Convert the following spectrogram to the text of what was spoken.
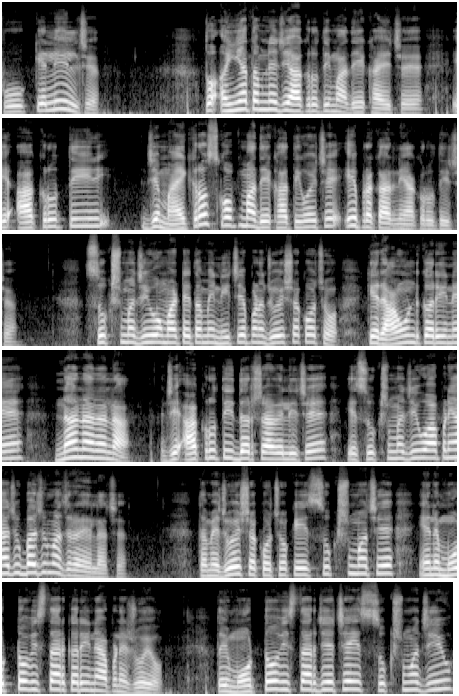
ફૂગ કે લીલ છે. તો અહીંયા તમને જે આકૃતિમાં દેખાય છે, એ આકૃતિ જે માઇક્રોસ્કોપમાં દેખાતી હોય છે, એ પ્રકારની આકૃતિ છે. સૂક્ષ્મજીવો માટે તમે નીચે પણ જોઈ શકો છો કે રાઉન્ડ કરીને નાના નાના જે આકૃતિ દર્શાવેલી છે, એ સૂક્ષ્મજીવો આપણી આજુબાજુમાં જ રહેલા છે. તમે જોઈ શકો છો કે એ સૂક્ષ્મ છે, એને મોટો વિસ્તાર કરીને આપણે જોયો. તો એ મોટો વિસ્તાર જે છે, એ સૂક્ષ્મ જીવ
